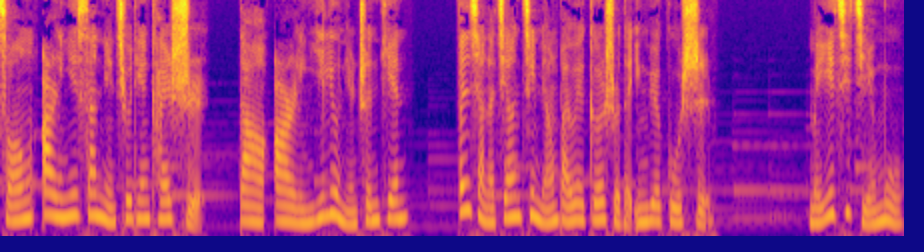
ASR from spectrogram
从二零一三年秋天开始，到二零一六年春天，分享了将近两百位歌手的音乐故事。每一期节目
